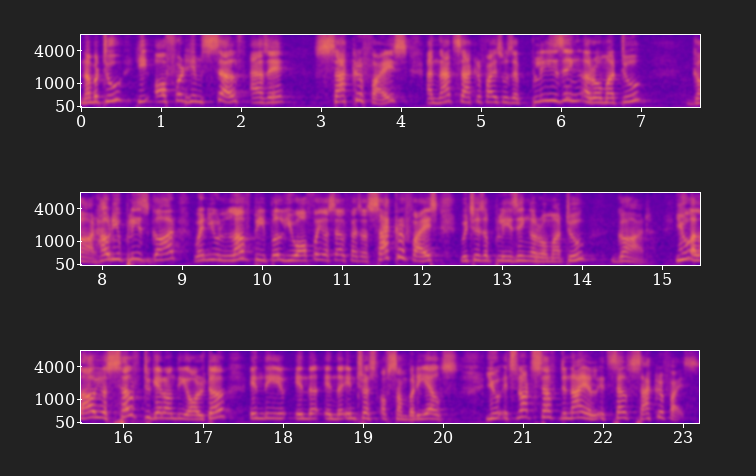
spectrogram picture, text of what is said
Number two, he offered himself as a sacrifice, and that sacrifice was a pleasing aroma to God. How do you please God? When you love people, you offer yourself as a sacrifice, which is a pleasing aroma to God. You allow yourself to get on the altar in the, in the, in the interest of somebody else. You, it's not self denial, it's self sacrifice.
